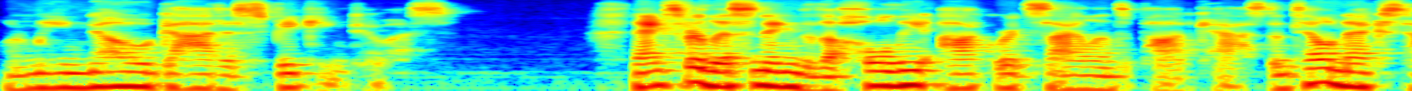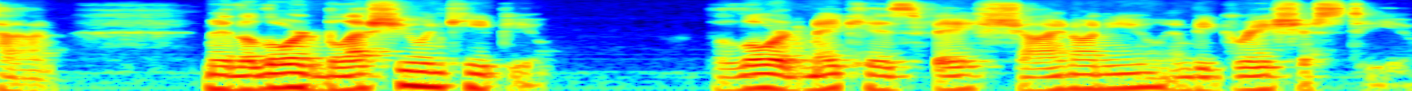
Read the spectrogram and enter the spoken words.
when we know God is speaking to us. Thanks for listening to the Holy Awkward Silence podcast. Until next time, may the Lord bless you and keep you. The Lord make his face shine on you and be gracious to you.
